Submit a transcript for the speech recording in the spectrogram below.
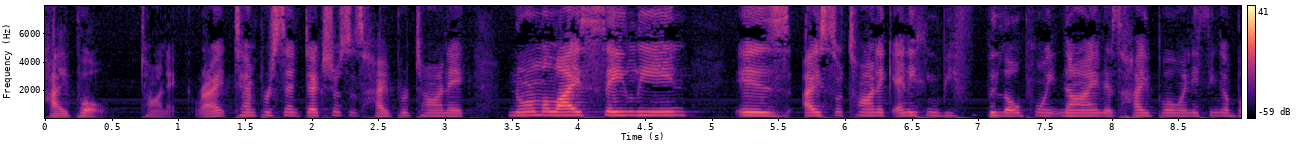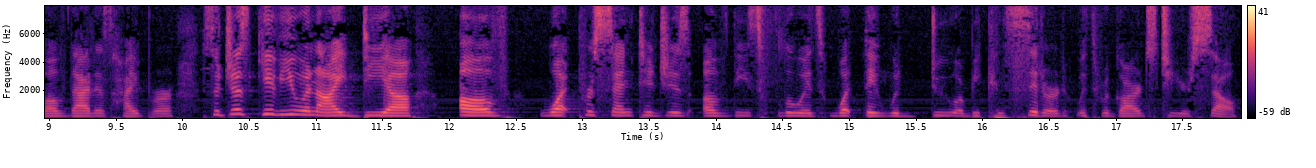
Hypotonic, right? 10% dextrose is hypertonic. Normalized saline is isotonic. Anything be- below 0.9 is hypo. Anything above that is hyper. So just give you an idea of what percentages of these fluids, what they would do or be considered with regards to your cell.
